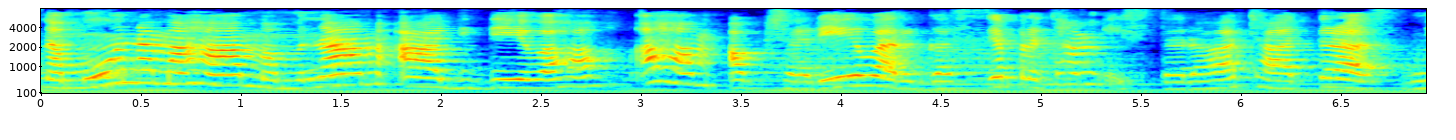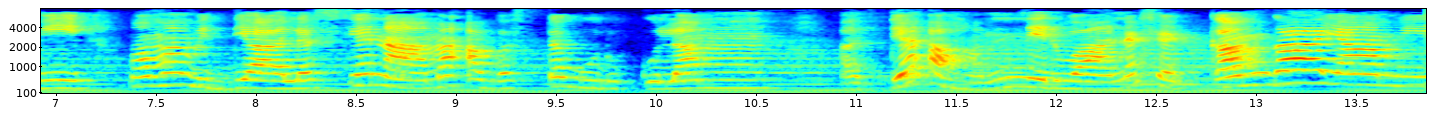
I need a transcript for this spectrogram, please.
नमो नमः मम नाम आदिदेवः। अहम् अक्षरे वर्गस्य प्रथम स्तरः छात्रः अस्मि मम विद्यालयस्य नाम अगस्तगुरुकुलम्। अद्य अहं निर्वाणषट्कं गायामि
